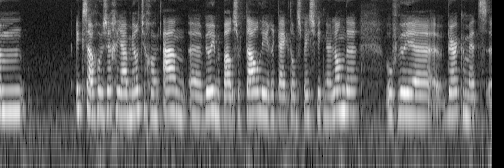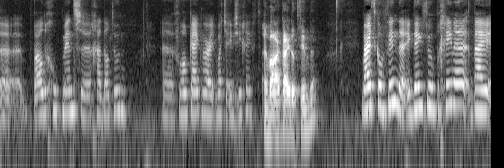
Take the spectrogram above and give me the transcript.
Um, ik zou gewoon zeggen, ja, meld je gewoon aan. Uh, wil je een bepaalde soort taal leren, kijk dan specifiek naar landen. Of wil je werken met een bepaalde groep mensen, ga dat doen. Uh, vooral kijk waar, wat je energie geeft. En waar kan je dat vinden? Waar je het kan vinden? Ik denk dat je moet beginnen bij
